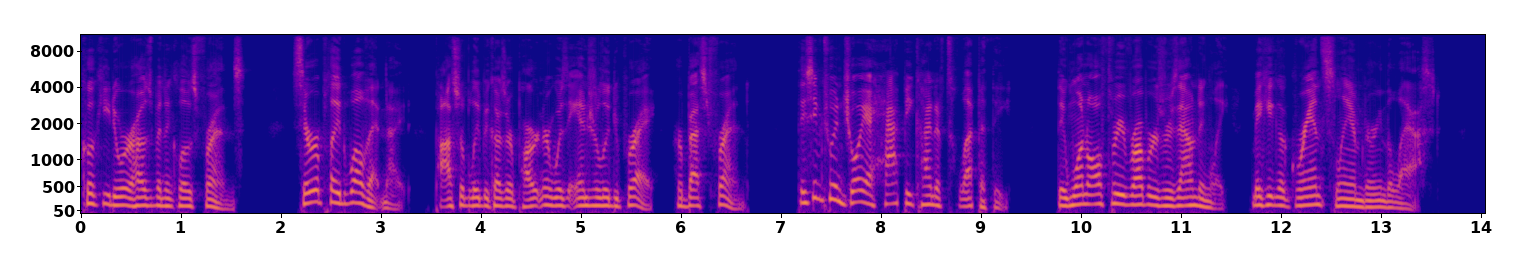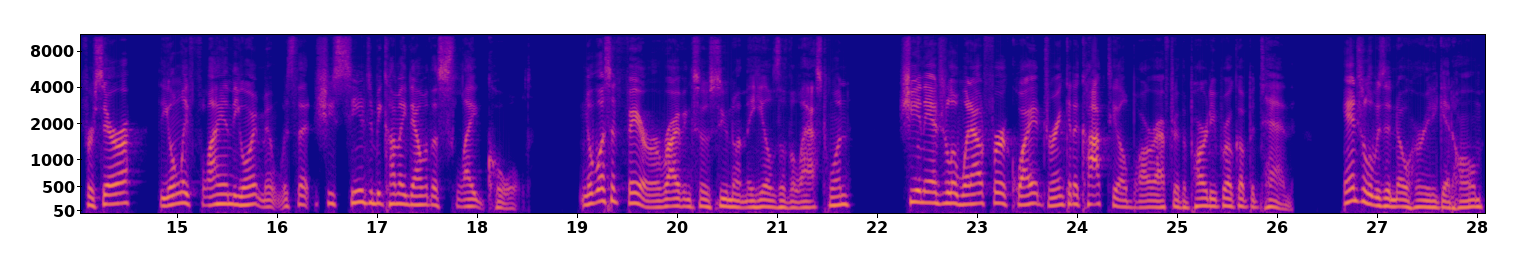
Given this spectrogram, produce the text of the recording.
Cookie to her husband and close friends. Sarah played well that night, possibly because her partner was Angela Dupre, her best friend. They seemed to enjoy a happy kind of telepathy. They won all three rubbers resoundingly, making a grand slam during the last. For Sarah, the only fly in the ointment was that she seemed to be coming down with a slight cold. It wasn't fair arriving so soon on the heels of the last one. She and Angela went out for a quiet drink at a cocktail bar after the party broke up at 10, Angela was in no hurry to get home.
